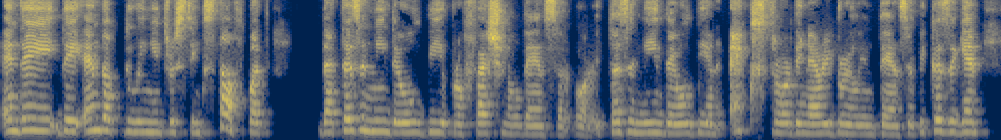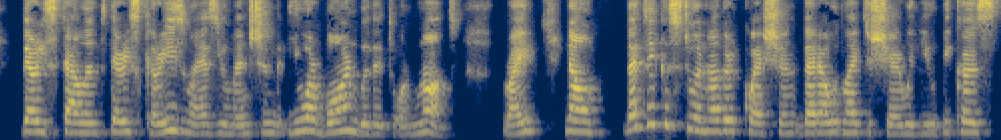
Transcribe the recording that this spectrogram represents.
and they they end up doing interesting stuff but that doesn't mean they will be a professional dancer or it doesn't mean they will be an extraordinary brilliant dancer because again there is talent, there is charisma, as you mentioned. You are born with it or not, right? Now, that takes us to another question that I would like to share with you because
